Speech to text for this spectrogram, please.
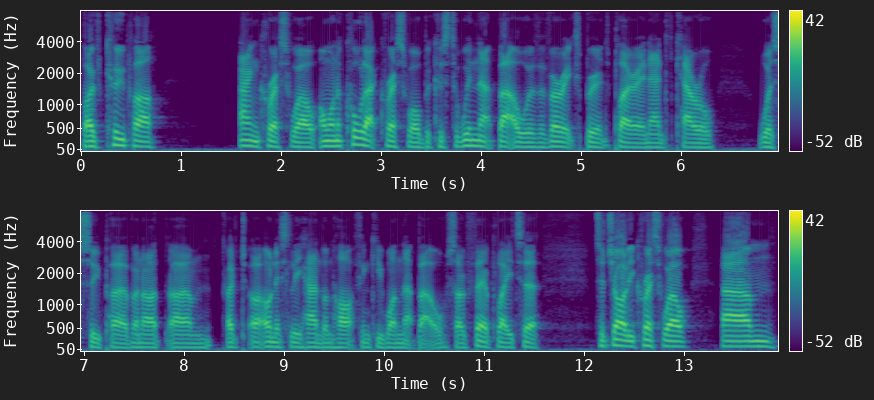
both Cooper and Cresswell. I want to call out Cresswell because to win that battle with a very experienced player in Andy Carroll was superb, and I, um, I, I honestly, hand on heart, think he won that battle. So fair play to to Charlie Cresswell. Um,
